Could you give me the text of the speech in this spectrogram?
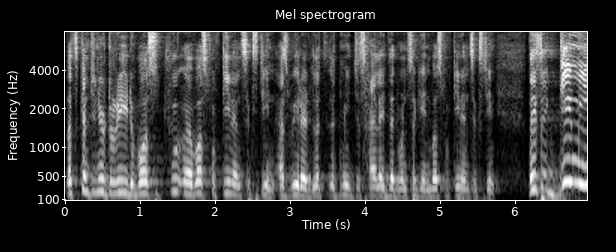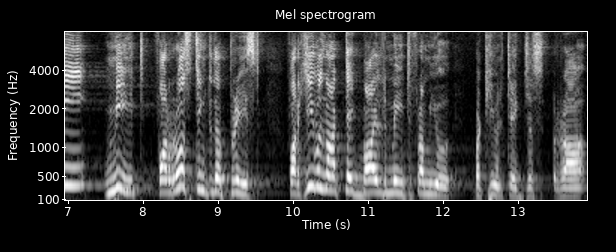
Let's continue to read verse, two, uh, verse 15 and 16 as we read. Let, let me just highlight that once again, verse 15 and 16. They say, Give me meat for roasting to the priest, for he will not take boiled meat from you, but he will take just raw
